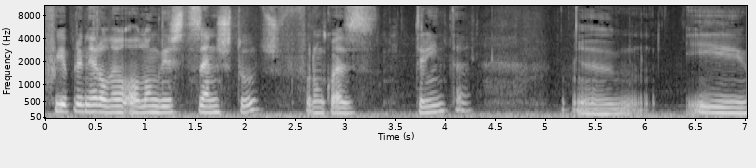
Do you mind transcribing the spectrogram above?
fui aprender ao, ao longo destes anos todos, foram quase 30, eh, e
